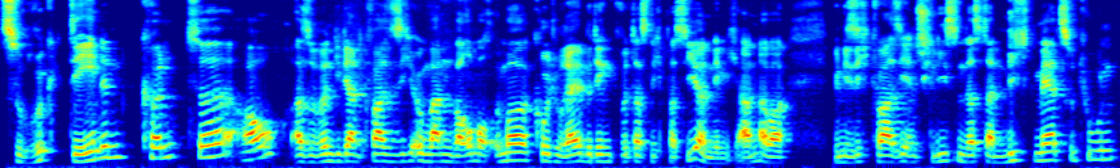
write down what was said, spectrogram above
zurückdehnen könnte auch. Also wenn die dann quasi sich irgendwann, warum auch immer, kulturell bedingt wird das nicht passieren, nehme ich an, aber wenn die sich quasi entschließen, das dann nicht mehr zu tun,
